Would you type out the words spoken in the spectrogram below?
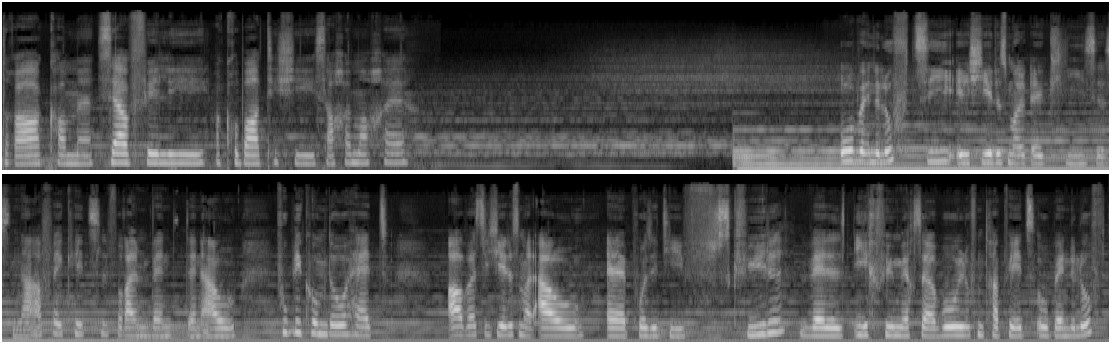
daran kann man sehr viele akrobatische Sachen machen. Oben in der Luft sein ist jedes Mal ein kleines Nervenkitzel, vor allem wenn dann auch Publikum da hat. Aber es ist jedes Mal auch ein positives Gefühl, weil ich fühle mich sehr wohl auf dem Trapez oben in der Luft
